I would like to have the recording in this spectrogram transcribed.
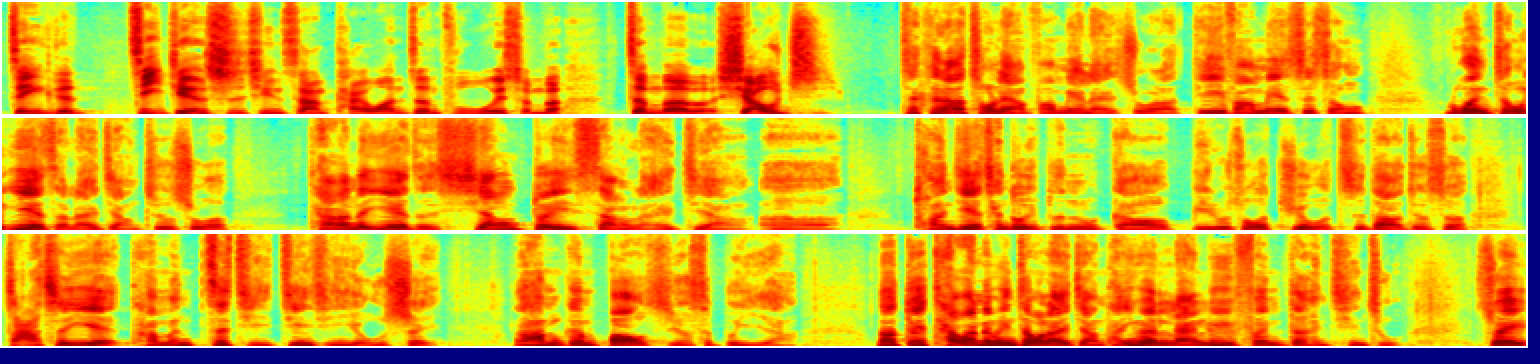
这个这件事情上，台湾政府为什么这么消极？这可能要从两方面来说了。第一方面是从，如果你从业者来讲，就是说台湾的业者相对上来讲，呃，团结程度也不是那么高。比如说，据我知道，就是说杂志业他们自己进行游说，那他们跟报纸又是不一样。那对台湾的民众来讲，他因为蓝绿分得很清楚，所以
